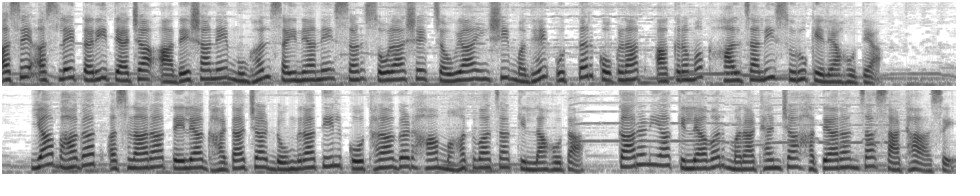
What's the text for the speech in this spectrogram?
असे असले तरी त्याच्या आदेशाने मुघल सैन्याने सन सोळाशे चौऱ्याऐंशी मध्ये उत्तर कोकणात आक्रमक हालचाली सुरू केल्या होत्या. या भागात असणारा तेल्या घाटाच्या डोंगरातील कोथळागड हा महत्त्वाचा किल्ला होता. कारण या किल्ल्यावर मराठ्यांच्या हत्यारांचा साठा असे.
